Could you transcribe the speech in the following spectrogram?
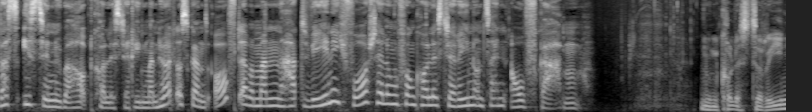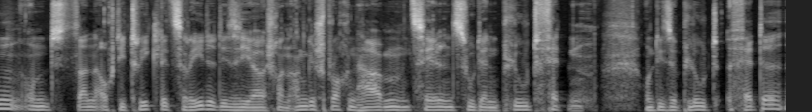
Was ist denn überhaupt Cholesterin? Man hört das ganz oft, aber man hat wenig Vorstellung von Cholesterin und seinen Aufgaben. Nun, Cholesterin und dann auch die Triglyceride, die Sie ja schon angesprochen haben, zählen zu den Blutfetten. Und diese Blutfette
